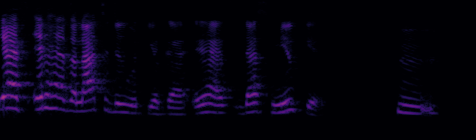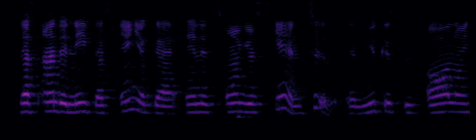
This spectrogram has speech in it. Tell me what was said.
Yes, it has a lot to do with your gut. It has that's mucus. Hmm. That's underneath, that's in your gut, and it's on your skin too. And mucus is all on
